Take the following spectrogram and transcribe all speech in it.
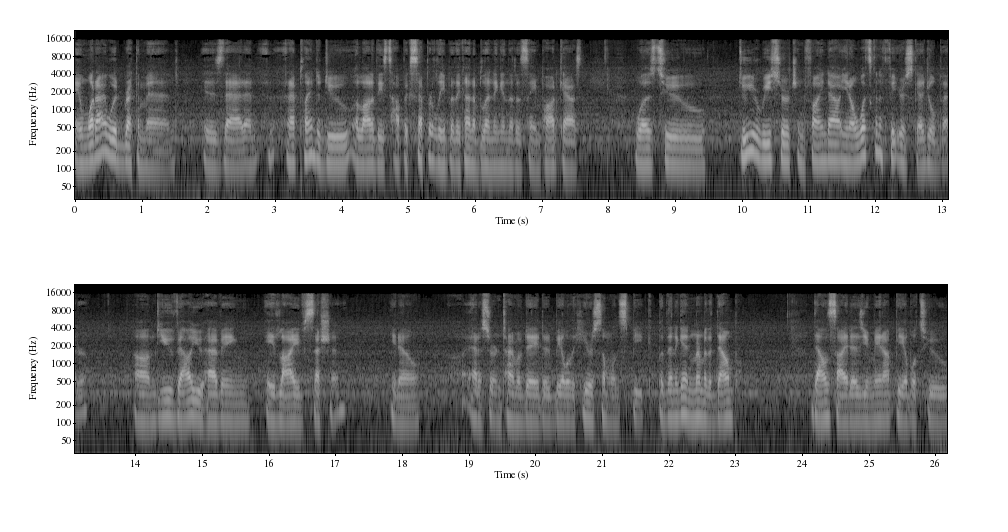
And what I would recommend is that, and, and I plan to do a lot of these topics separately, but they're kind of blending into the same podcast, was to do your research and find out, you know, what's going to fit your schedule better. Um, do you value having a live session, you know, at a certain time of day to be able to hear someone speak? But then again, remember the down downside is you may not be able to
